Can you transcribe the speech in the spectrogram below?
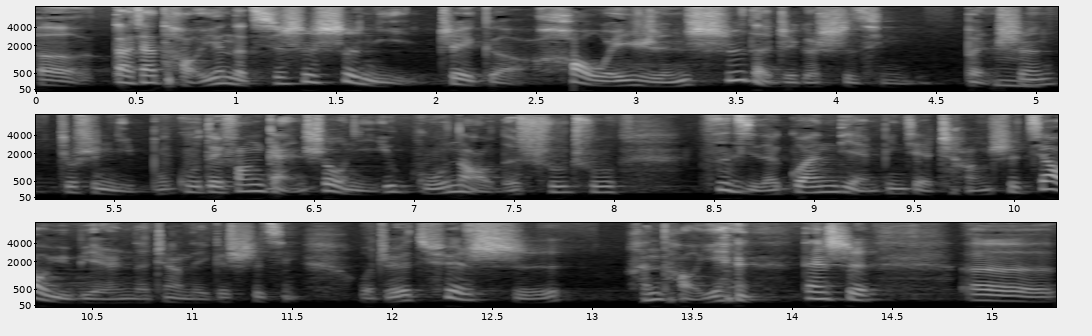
呃，大家讨厌的其实是你这个好为人师的这个事情本身，就是你不顾对方感受，你一股脑的输出自己的观点，并且尝试教育别人的这样的一个事情，我觉得确实很讨厌。但是，呃。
